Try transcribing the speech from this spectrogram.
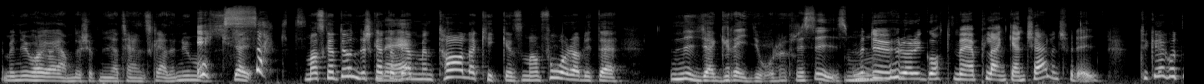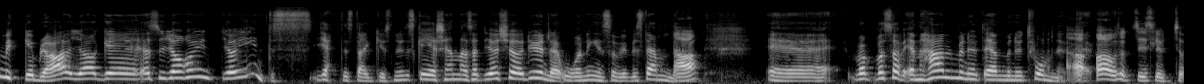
Men nu har jag ändå köpt nya träningskläder. Nu måste jag. Exakt! Man ska inte underskatta Nej. den mentala kicken som man får av lite nya grejor. Precis. Mm. Men du, hur har det gått med plankan challenge för dig? Tycker det har gått mycket bra. Jag, eh, alltså jag, har ju, jag är inte jättestark just nu, det ska jag erkänna. Så att jag körde ju den där ordningen som vi bestämde. Ja. Eh, vad, vad sa vi? En halv minut, en minut, två minuter. Ja, och så till slut två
